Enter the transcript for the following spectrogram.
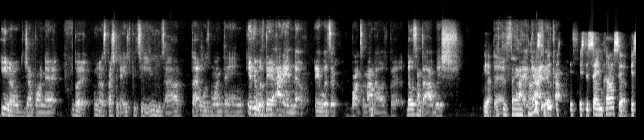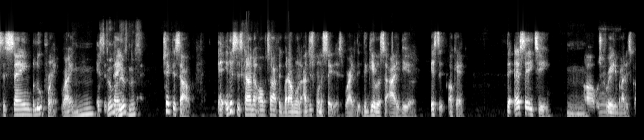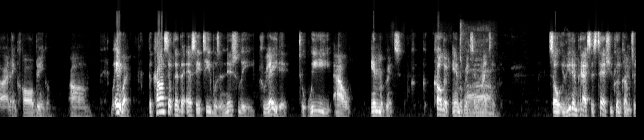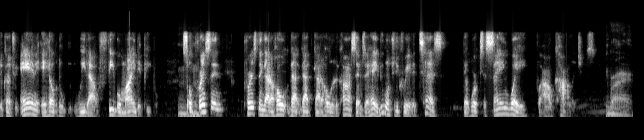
you know, jump on that. But you know, especially the HBCUs, I, that was one thing. If it was there, I didn't know it wasn't brought to my knowledge. But that was something I wish. Yeah. that the same concept. It's, it's, it's the same concept. It's the same blueprint, right? Mhm. It's the Still a same- business. check this out. And, and this is kind of off topic, but I want to I just want to say this, right? To, to give us an idea. It's the okay. The SAT Mhm. uh, was created by this guy named Carl Brigham. Um, but anyway, the concept that the SAT was initially created to weed out immigrants, c- colored immigrants in the Ah. 19th. So if you didn't pass this test, you couldn't come into the country, and it helped to weed out feeble-minded people. So Mhm. Princeton, Princeton got a hold got got got a hold of the concept and said, "Hey, we want you to create a test that works the same way for our colleges. right.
